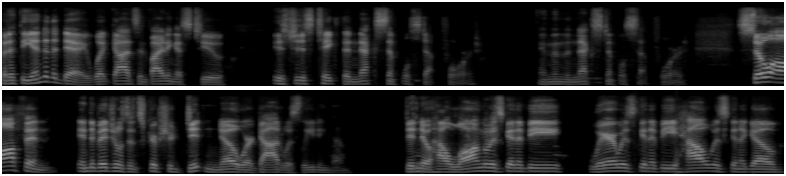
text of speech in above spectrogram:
But at the end of the day, what God's inviting us to is just take the next simple step forward and then the next simple step forward. So often, individuals in scripture didn't know where God was leading them, didn't know how long it was going to be, where it was going to be, how it was going to go.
